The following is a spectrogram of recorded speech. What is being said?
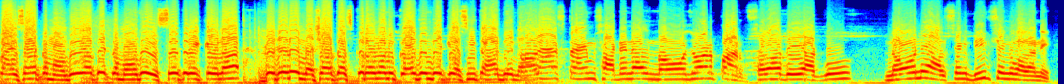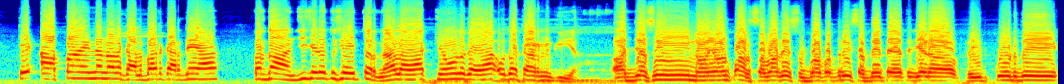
ਪੈਸਾ ਕਮਾਉਂਦੇ ਆ ਤੇ ਕਮਾਉਂਦੇ ਇਸੇ ਤਰੀਕੇ ਨਾਲ ਕਿ ਜਿਹੜੇ ਨਸ਼ਾ ਤਸਕਰ ਉਹਨਾਂ ਨੂੰ ਕਹਿ ਦਿੰਦੇ ਕਿ ਅਸੀਂ ਤੁਹਾਡੇ ਨਾਲ ਨਾਲ ਇਸ ਟਾਈਮ ਸਾਡੇ ਨਾਲ ਨੌਜਵਾਨ ਭਾਰਤ ਸਭਾ ਦੇ ਆਗੂ ਨੌ ਨਿਹਾਲ ਸਿੰਘ ਦੀਪ ਸਿੰਘ ਵਾਲਾ ਨੇ। ਤੇ ਆਪਾਂ ਇਹਨਾਂ ਨਾਲ ਗੱਲਬਾਤ ਕਰਦੇ ਆਂ ਪ੍ਰਧਾਨ ਜੀ ਜਿਹੜਾ ਤੁਸੀਂ ਇਹ ਧਰਨਾ ਲਾਇਆ ਕਿਉਂ ਲਗਾਇਆ? ਉਹਦਾ ਕਾਰਨ ਕੀ ਆ? ਅੱਜ ਅਸੀਂ ਨੌਜਵਾਨ ਭਾਰਤ ਸਭਾ ਦੇ ਸੂਬਾ ਪੱਧਰੀ ਸੱਦੇ ਤਹਿਤ ਜਿਹੜਾ ਫਰੀਦਕੋਟ ਦੇ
